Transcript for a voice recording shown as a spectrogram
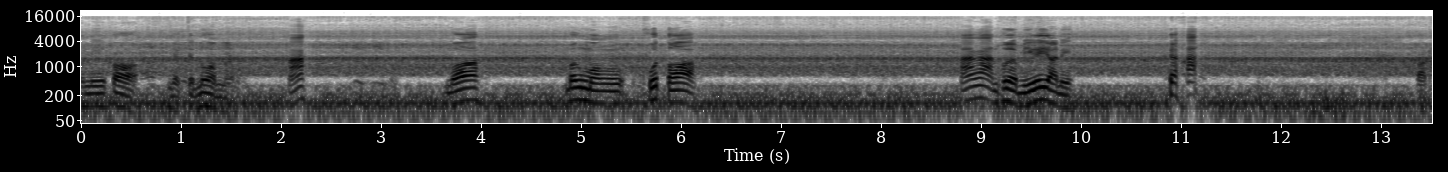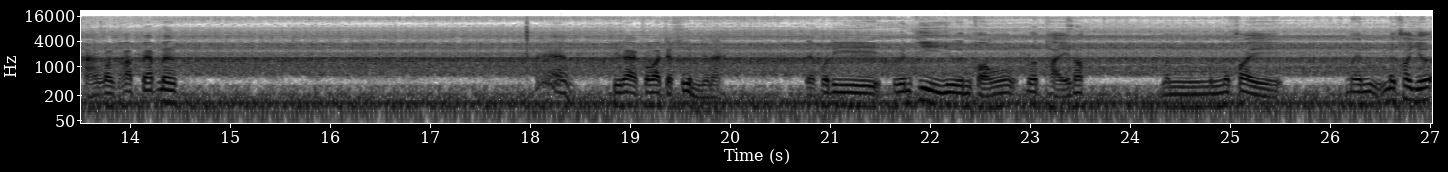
ตรงนี้ก็อยากจะน่วมหน่อยฮะบัวเบิ่งมองฟุตตัวหางานเพิ่มอีกแล้วนี่ขอทางก่อนครับแป๊บหนึ่งเอ๊ะทีแรกก็ว่าจะขึ้นอยู่นะ แต่พอดีพื้นที่ยืนของรถไถเนาะมันมันไม่ค่อยไม่ไม่ค่อยเยอะ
